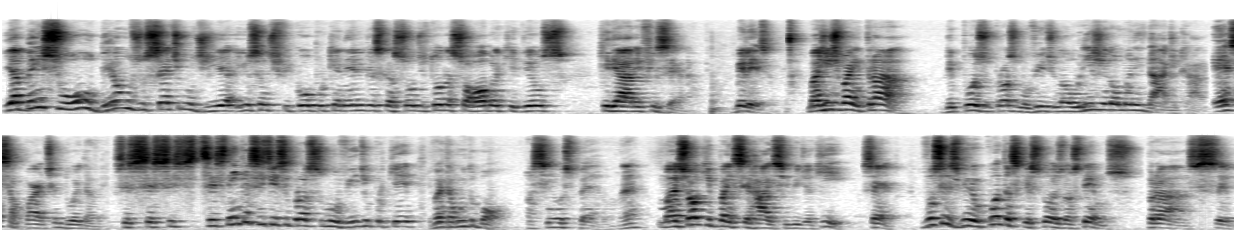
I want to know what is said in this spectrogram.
E abençoou Deus o sétimo dia e o santificou, porque nele descansou de toda a sua obra que Deus criara e fizera. Beleza. Mas a gente vai entrar depois do próximo vídeo na origem da humanidade, cara. Essa parte é doida, velho. Vocês têm que assistir esse próximo vídeo porque vai estar muito bom. Assim eu espero, né? Mas só que para encerrar esse vídeo aqui, certo? Vocês viram quantas questões nós temos para ser,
